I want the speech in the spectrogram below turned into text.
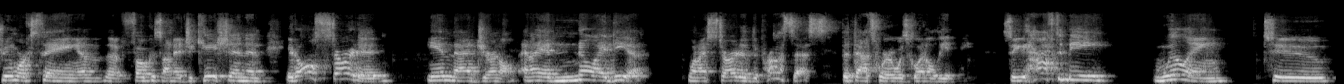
DreamWorks thing and the focus on education. And it all started in that journal. And I had no idea when I started the process that that's where it was going to lead me. So you have to be willing to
